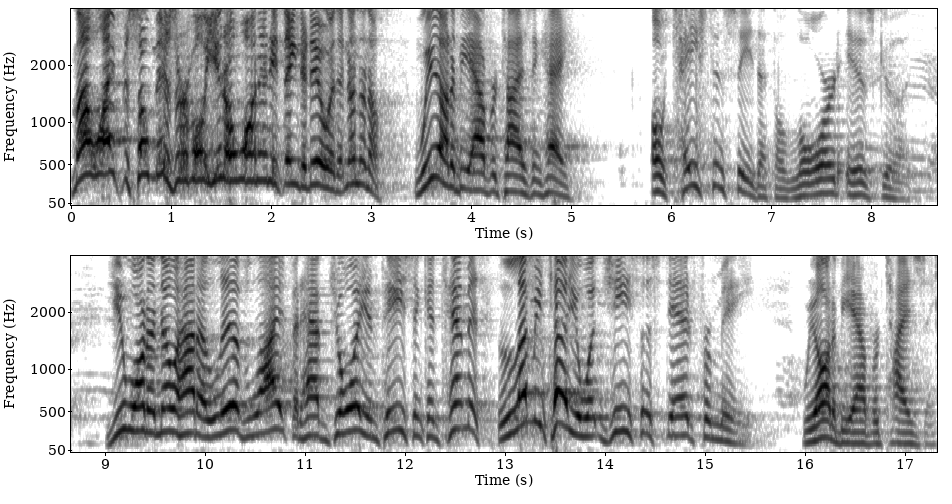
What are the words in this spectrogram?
My life is so miserable, you don't want anything to do with it. No, no, no. We ought to be advertising, hey, oh, taste and see that the Lord is good. You want to know how to live life and have joy and peace and contentment? Let me tell you what Jesus did for me. We ought to be advertising.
